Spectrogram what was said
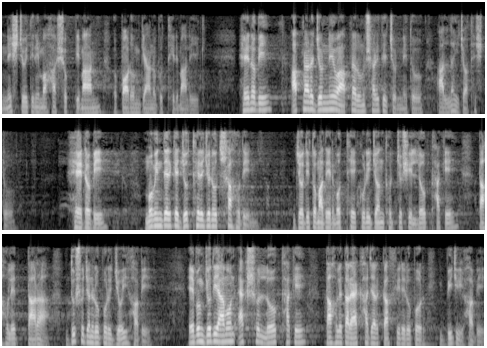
নিশ্চয়ই তিনি মহাশক্তিমান ও পরম জ্ঞান বুদ্ধির মালিক। হে নবী, আপনার জন্যে ও আপনার অনুসারীদের জন্যে তো আল্লাহই যথেষ্ট। হে নবী, মোমিনদেরকে যুদ্ধের জন্য উৎসাহ দিন। যদি তোমাদের মধ্যে কুড়ি জন ধৈর্যশীল লোক থাকে, তাহলে তারা দুশো জনের উপর জয়ী হবে। এবং যদি এমন একশো লোক থাকে, তাহলে তার এক হাজার কাফিরের উপর বিজয়ী হবে,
